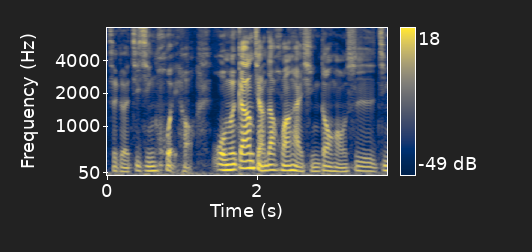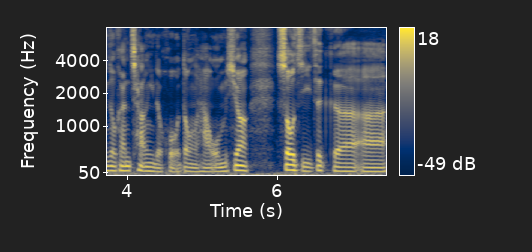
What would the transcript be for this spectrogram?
这个基金会哈。我们刚刚讲到环海行动哦，是金周刊倡议的活动哈。我们希望收集这个呃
